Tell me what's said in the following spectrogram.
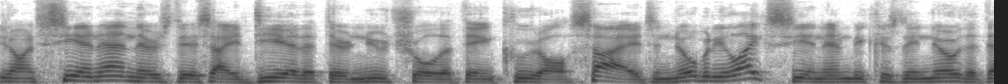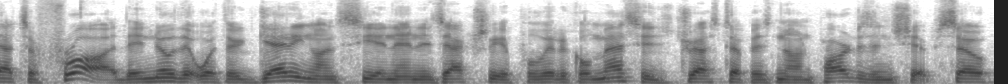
You know, on CNN, there's this idea that they're neutral, that they include all sides, and nobody likes CNN because they know that that's a fraud. They know that what they're getting on CNN is actually a political message dressed up as nonpartisanship. So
